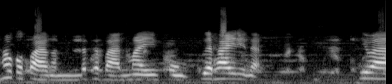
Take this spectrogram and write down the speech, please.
เขาก็ฝากกันรัฐบาลใหม่ของเพื่อไทยนี่แหละที่ว่า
